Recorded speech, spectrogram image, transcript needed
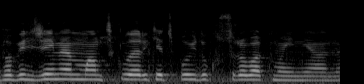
Yapabileceğim en mantıklı hareket buydu kusura bakmayın yani.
